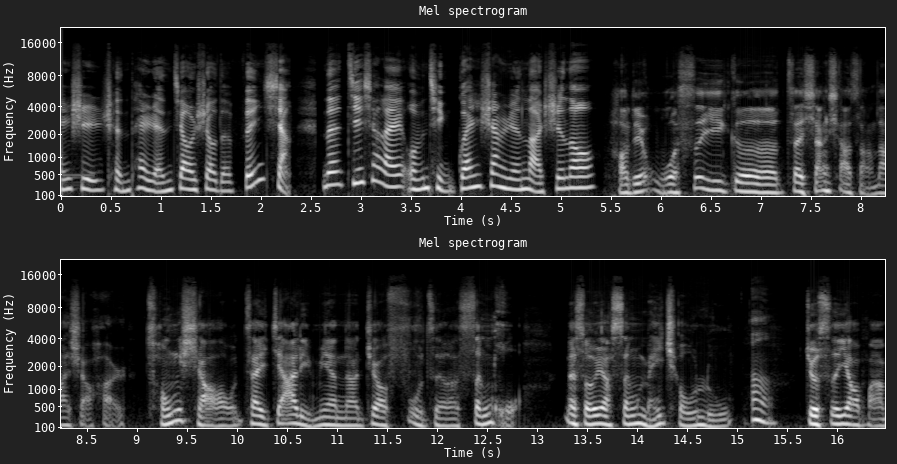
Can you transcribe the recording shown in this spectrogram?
才是陈泰然教授的分享，那接下来我们请关上仁老师喽。好的，我是一个在乡下长大的小孩，从小在家里面呢就要负责生火，那时候要生煤球炉，嗯，就是要把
